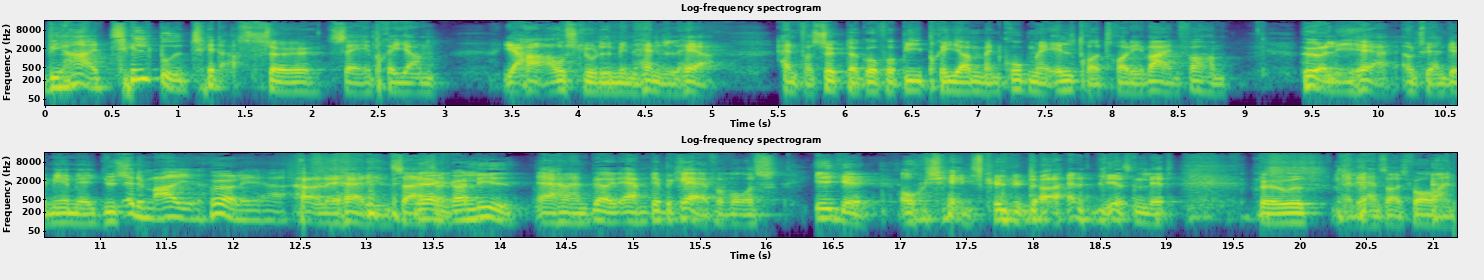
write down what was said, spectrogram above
Vi har et tilbud til dig, sir, sagde Priam. Jeg har afsluttet min handel her. Han forsøgte at gå forbi Priam, men gruppen af ældre trådte i vejen for ham. Hør lige her. Undskyld, han bliver mere og mere jysk. Er det meget hørligt her? Hør lige her, din sejr. Jeg kan godt lide. Ja, han bliver, ja, det beklager jeg for vores ikke oceanske lyttere. Han bliver sådan lidt bøvet, men det er han så også forvejen.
